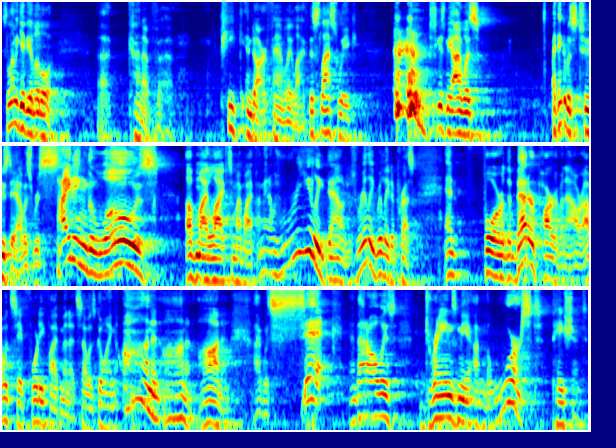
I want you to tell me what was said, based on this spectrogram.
So let me give you a little uh, kind of uh, peek into our family life. This last week, excuse me, I was, I think it was Tuesday, I was reciting the woes of my life to my wife. I mean, I was really down, was really, really depressed. And for the better part of an hour, I would say 45 minutes, I was going on and on and on. And I was sick, and that always drains me. I'm the worst patient.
